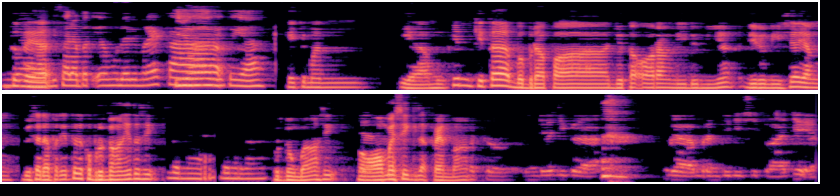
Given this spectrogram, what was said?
Itu Iya, kayak bisa dapat ilmu dari mereka Iya. gitu ya. kayak cuman ya mungkin kita beberapa juta orang di dunia di Indonesia yang bisa dapat itu keberuntungan itu sih. Bener, bener banget. Beruntung banget sih. Bang Iya. Omes sih gila keren banget. betul dan dia juga nggak berhenti di situ aja ya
